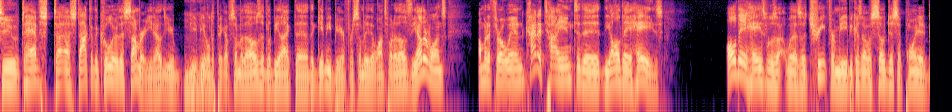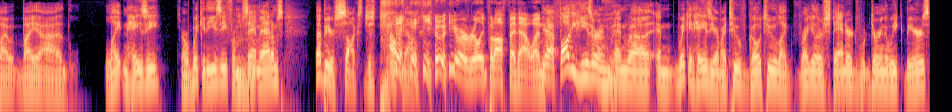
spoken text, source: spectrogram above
to to have st- uh, stocked in the cooler this summer. You know, you you'd be able to pick up some of those. It'll be like the the gimme beer for somebody that wants one of those. The other ones I'm going to throw in kind of tie into the the all day haze. All day haze was a, was a treat for me because I was so disappointed by by uh, light and hazy or wicked easy from Sam Adams. That beer sucks. Just out now. you, you were really put off by that one. Yeah, Foggy Geezer and and, uh, and Wicked Hazy are my two go to like regular standard during the week beers,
